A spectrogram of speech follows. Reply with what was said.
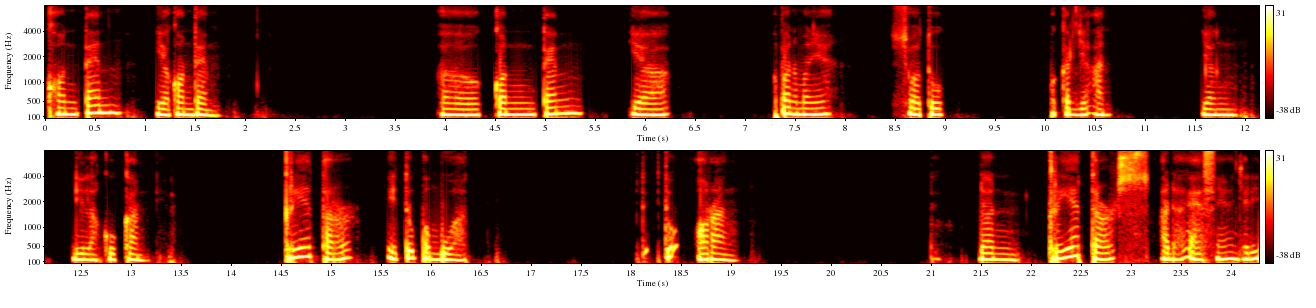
Konten ya konten. Uh, ya apa namanya suatu pekerjaan yang dilakukan. Gitu creator itu pembuat. Itu, itu orang. Dan creators ada S-nya jadi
